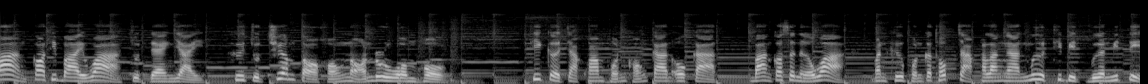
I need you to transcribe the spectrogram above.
บ้างก็อธิบายว่าจุดแดงใหญ่ คือจุดเชื่อมต่อของหนอนรวมโฮที่เกิดจากความผลของการโอกาส บ้างก็เสนอว่ามันคือผลกระทบจากพลังงานมืดที่บิดเบือนมิติ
